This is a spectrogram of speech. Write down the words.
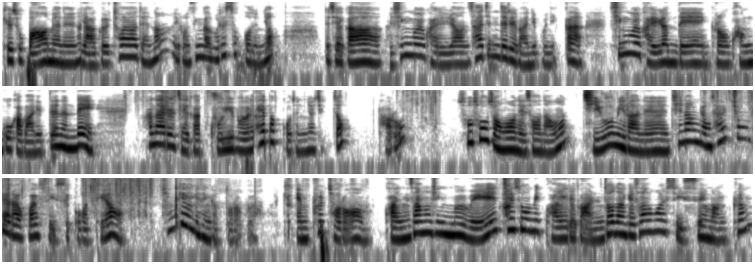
계속 마음에는 약을 쳐야 되나 이런 생각을 했었거든요. 근데 제가 식물 관련 사진들을 많이 보니까 식물 관련된 그런 광고가 많이 뜨는데 하나를 제가 구입을 해봤거든요, 직접. 바로 소소정원에서 나온 지움이라는 친환경 살충제라고 할 수 있을 것 같아요. 신기하게 생겼더라고요. 이렇게 앰플처럼 관상식물 외에 채소 및 과일에도 안전하게 사용할 수 있을 만큼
